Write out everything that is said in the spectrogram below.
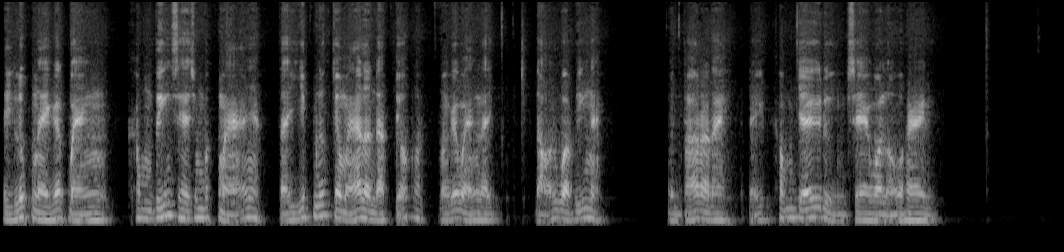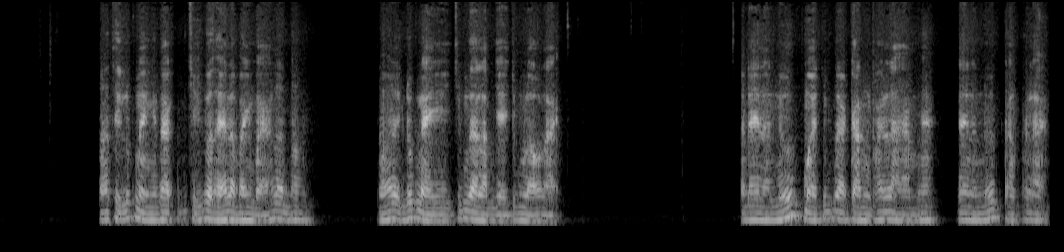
Thì lúc này các bạn không tiến xe xuống bất mã nha. Tại giúp nước cho mã lên đạp chốt thôi. Mà các bạn lại đổi qua biến này. Mình phá ra đây để khống chế cái đường xe qua lộ 2 đó, thì lúc này người ta cũng chỉ có thể là bay mã lên thôi. Đó thì lúc này chúng ta làm về trung lộ lại. Ở đây là nước mà chúng ta cần phải làm nha. Đây là nước cần phải làm.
